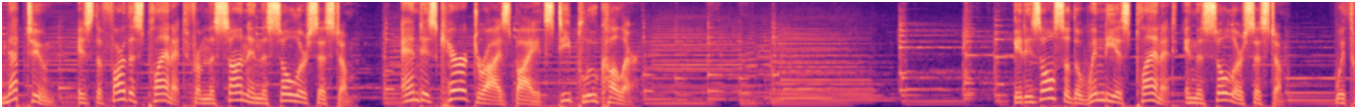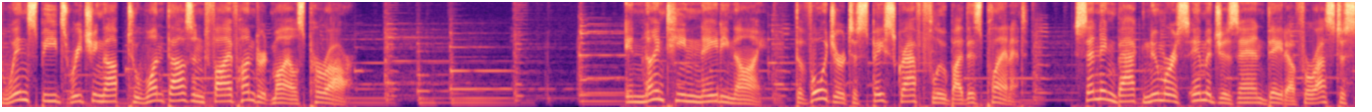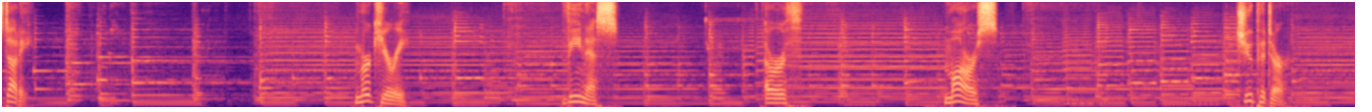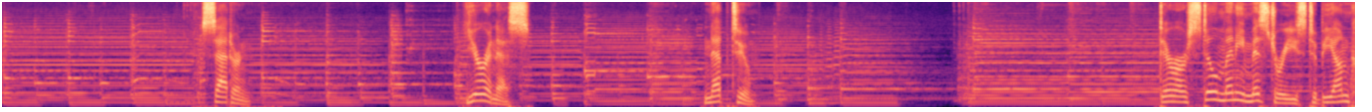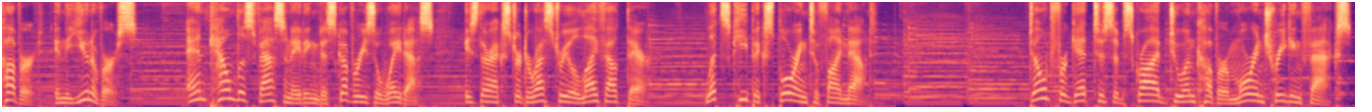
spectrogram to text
Neptune is the farthest planet from the Sun in the solar system and is characterized by its deep blue color. It is also the windiest planet in the solar system, with wind speeds reaching up to 1,500 miles per hour. In 1989, the Voyager 2 spacecraft flew by this planet, sending back numerous images and data for us to study. Mercury, Venus, Earth, Mars, Jupiter, Saturn, Uranus, Neptune. There are still many mysteries to be uncovered in the universe, and countless fascinating discoveries await us. Is there extraterrestrial life out there? Let's keep exploring to find out. Don't forget to subscribe to uncover more intriguing facts.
